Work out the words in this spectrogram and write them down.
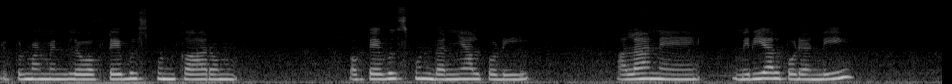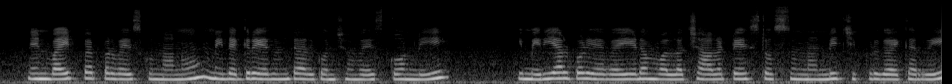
ఇప్పుడు మనం ఇందులో ఒక టేబుల్ స్పూన్ కారం ఒక టేబుల్ స్పూన్ ధనియాల పొడి అలానే మిరియాల పొడి అండి. నేను వైట్ పెప్పర్ వేసుకున్నాను. మీ దగ్గర ఏది ఉంటే అది కొంచెం వేసుకోండి. ఈ మిరియాల పొడి వేయడం వల్ల చాలా టేస్ట్ వస్తుందండి చిక్కుడుగాయ కర్రీ.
